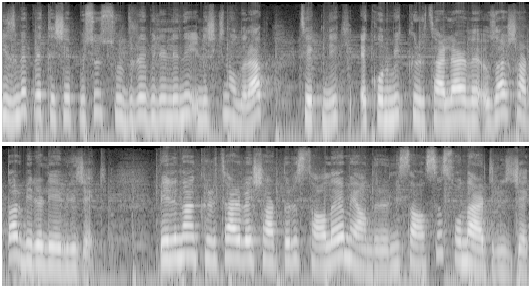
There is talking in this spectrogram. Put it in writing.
hizmet ve teşebbüsün sürdürülebilirliğine ilişkin olarak teknik, ekonomik kriterler ve özel şartlar belirleyebilecek. Belirlenen kriter ve şartları sağlayamayanların lisansı sona erdirilecek.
